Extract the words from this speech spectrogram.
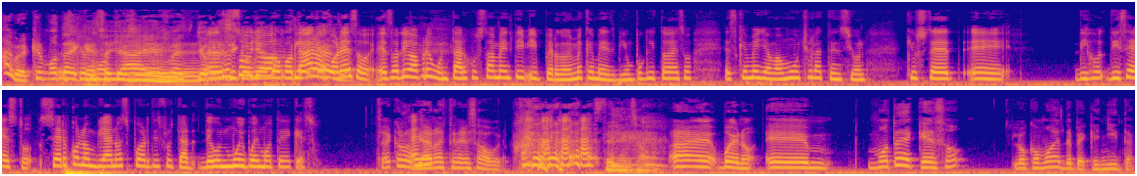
Ay, pero es que el mote Es de que queso mote ya sí es, pues, yo Pero eso crecí es suyo, comiendo mote de claro, queso. por eso, eso le iba a preguntar justamente, y, y perdóneme que me desvíe un poquito de eso, es que me llama mucho la atención que usted eh, dijo, dice esto, ser colombiano es poder disfrutar de un muy buen mote de queso. Ser colombiano Eso- es tener sabor. Es tener sabor. Eh, bueno, eh, mote de queso lo como desde pequeñita.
